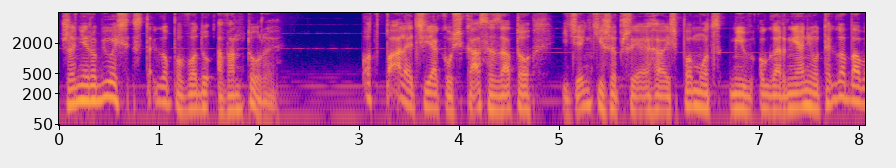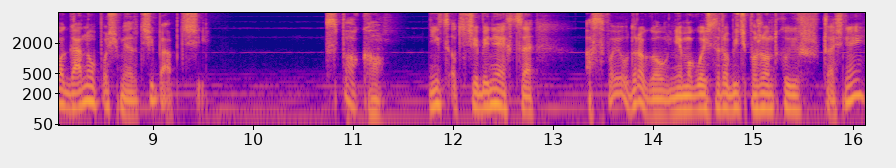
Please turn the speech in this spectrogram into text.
że nie robiłeś z tego powodu awantury. Odpalę ci jakąś kasę za to i dzięki, że przyjechałeś pomóc mi w ogarnianiu tego bałaganu po śmierci babci. Spoko, nic od ciebie nie chcę, a swoją drogą nie mogłeś zrobić porządku już wcześniej?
